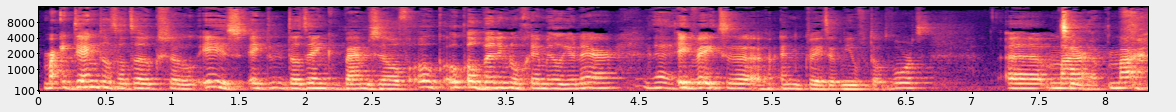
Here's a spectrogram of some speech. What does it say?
Maar ik denk dat dat ook zo is. Ik, dat denk ik bij mezelf ook. Ook al ben ik nog geen miljonair. Nee. Ik weet, eh, en ik weet ook niet of ik dat word. Eh, maar maar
